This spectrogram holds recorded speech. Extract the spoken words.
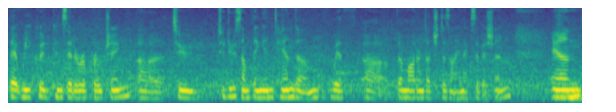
that we could consider approaching uh, to to do something in tandem with uh, the Modern Dutch Design exhibition. And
